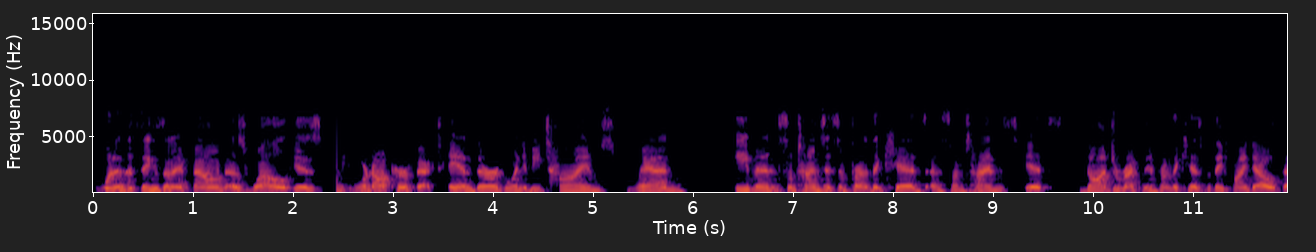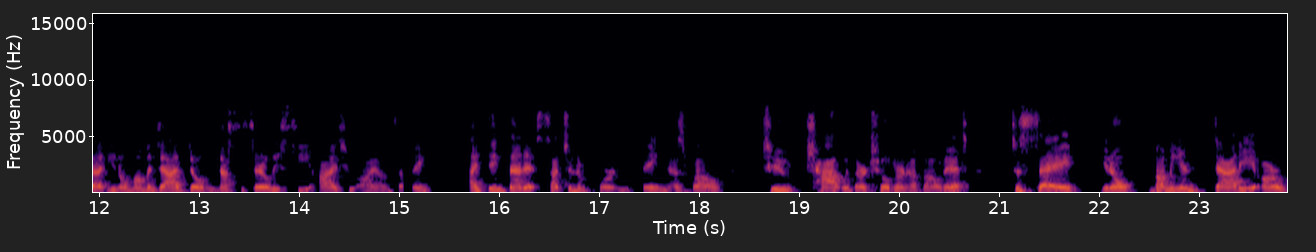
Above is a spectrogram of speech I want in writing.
one of the things that I found as well is we're not perfect. And there are going to be times when even sometimes it's in front of the kids and sometimes it's not directly in front of the kids, but they find out that, you know, mom and dad don't necessarily see eye to eye on something. I think that it's such an important thing as well to chat with our children about it, to say, you know, mommy and daddy are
